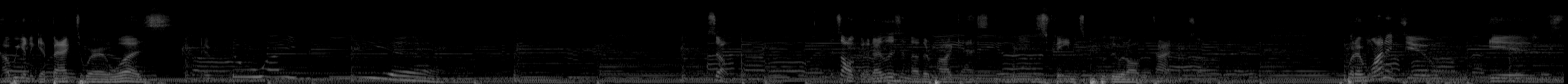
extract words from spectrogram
How are we gonna get back to where it was? I have no idea. So, it's all good. I listen to other podcasts, and these famous people do it all the time. So, what I want to do is,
